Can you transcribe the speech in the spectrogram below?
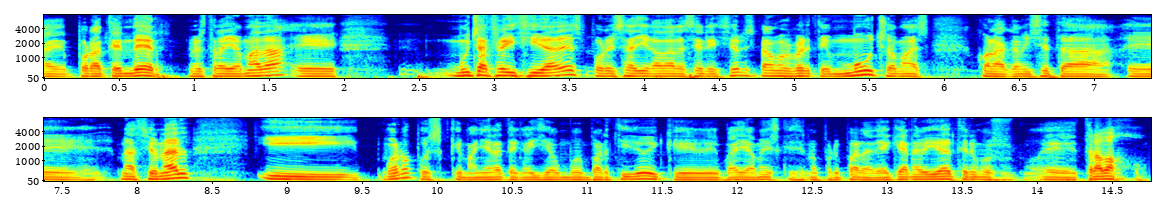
eh, por atender nuestra llamada. Eh, muchas felicidades por esa llegada a la selección. Esperamos verte mucho más con la camiseta nacional. Y bueno, pues que mañana tengáis ya un buen partido y que vaya mes que se nos prepara. De aquí a Navidad tenemos eh, trabajo.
